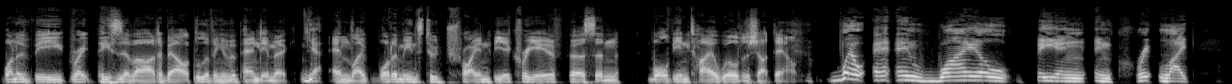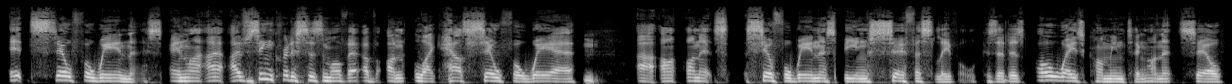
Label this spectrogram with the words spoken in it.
one of the great pieces of art about living in a pandemic. Yeah. And like what it means to try and be a creative person while the entire world is shut down. Well, and, and while being incre- like it's self awareness, and like I, have seen criticism of it of, on like how self aware. Mm. Uh, on, on its self awareness being surface level, because it is always commenting on itself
